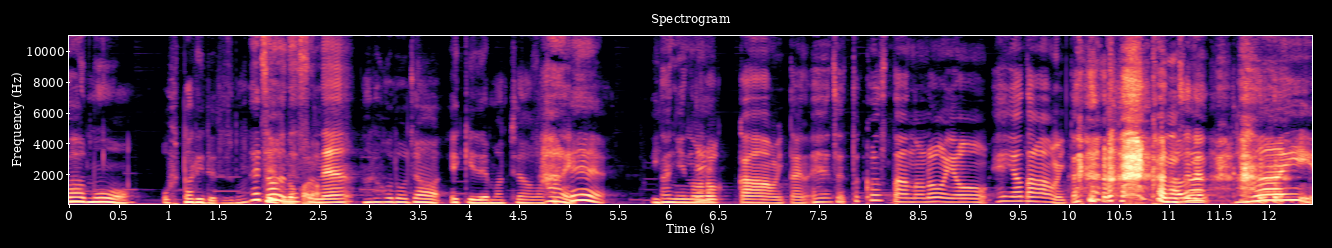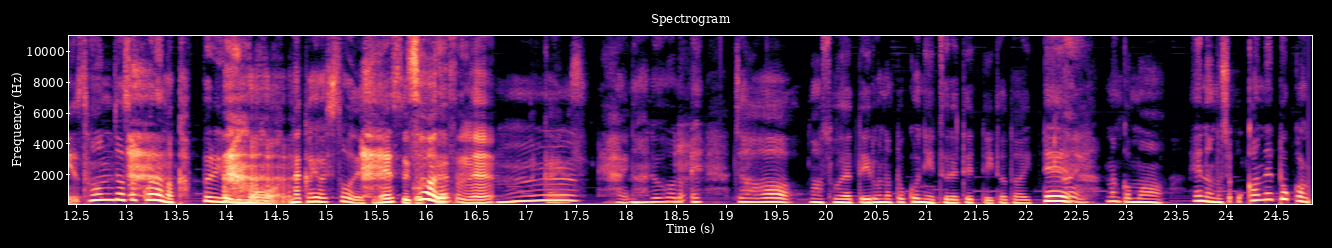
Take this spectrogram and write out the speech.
はもう、お二人でですもんね、デそうでートだから。すね。なるほど。じゃあ、駅で待ち合わせて、はい何乗ろっか、みたいな。え、ジェットコースター乗ろうよ。え、やだ、みたいな 感じで。かわいい。そんじょそこらのカップルよりも仲良しそうですね、すごく。そうですねう。ーん仲良しはい。なるほど。え、じゃあ、まあそうやっていろんなとこに連れてっていただいて、はいなんかまあ、変な話、お金とかは、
